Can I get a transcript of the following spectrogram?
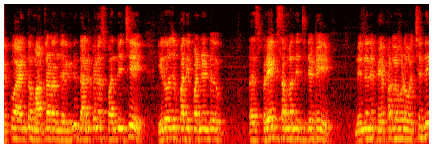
ఎక్కువ ఆయనతో మాట్లాడడం జరిగింది. దానిపైన స్పందించి ఈరోజు పది పన్నెండు స్ప్రేకి సంబంధించినటి నిన్ననే పేపర్లో కూడా వచ్చింది.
